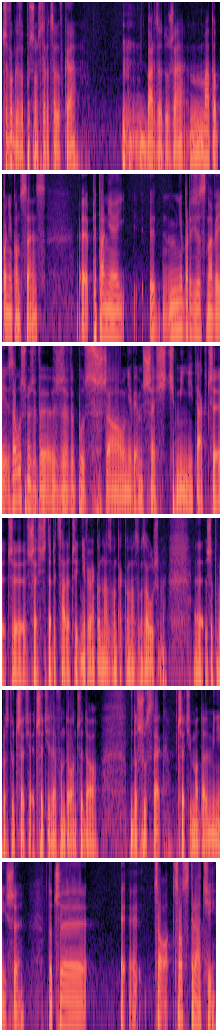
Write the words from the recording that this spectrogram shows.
czy w ogóle wypuszczą czterocalówkę. Bardzo duże. Ma to poniekąd sens. E, pytanie, mnie bardziej zastanawia, załóżmy, że, wy, że wypuszczą, nie wiem, 6 mini, tak, czy, czy 6 4 cale, czyli nie wiem, jaką nazwą, taką nazwą, załóżmy, e, że po prostu trzeci telefon dołączy do, do szóstek, trzeci model, mniejszy, to czy e, e, co, co straci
